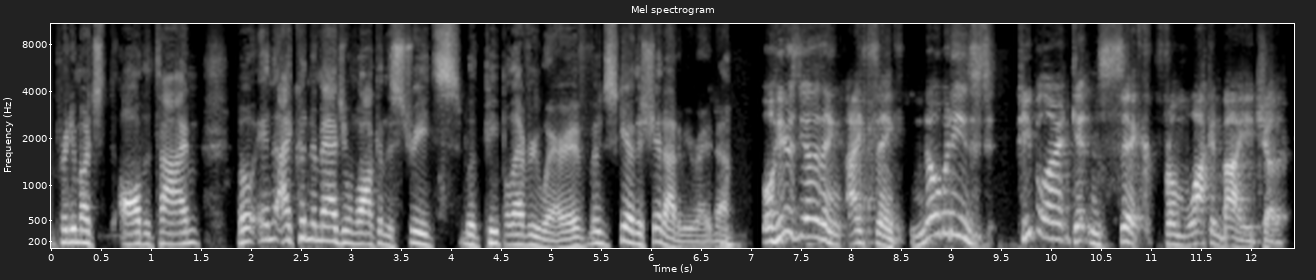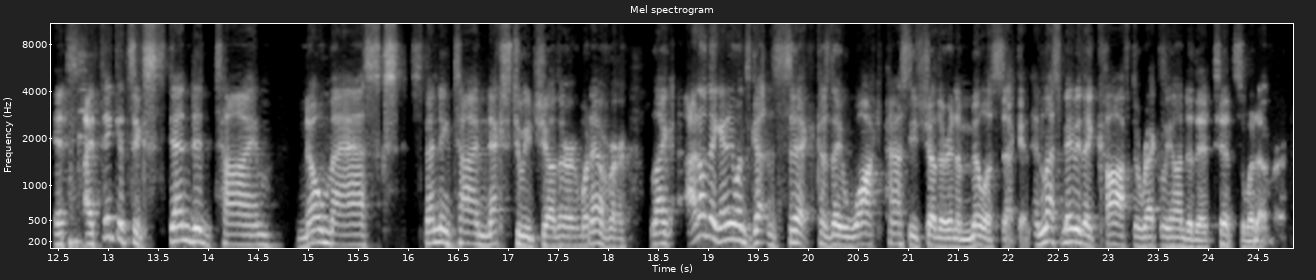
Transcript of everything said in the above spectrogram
pretty much all the time. But and I couldn't imagine walking the streets with people everywhere. It would scare the shit out of me right now. Well, here's the other thing. I think nobody's people aren't getting sick from walking by each other. It's I think it's extended time, no masks, spending time next to each other, whatever. Like I don't think anyone's gotten sick because they walked past each other in a millisecond, unless maybe they coughed directly onto their tits or whatever.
